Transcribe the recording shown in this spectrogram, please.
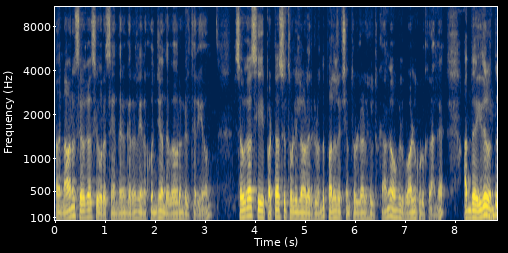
நானும் சிவகாசி ஒரு சேர்ந்தனுங்கிறது எனக்கு கொஞ்சம் அந்த விவரங்கள் தெரியும். சிவகாசி பட்டாசு தொழிலாளர்கள் வந்து பல லட்சம் தொழிலாளர்கள் இருக்காங்க. அவங்களுக்கு வாழ்வு கொடுக்குறாங்க. அந்த இது வந்து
